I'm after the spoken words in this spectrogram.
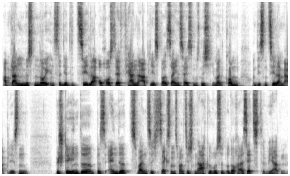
Ab dann müssen neu installierte Zähler auch aus der Ferne ablesbar sein. Das heißt, es muss nicht jemand kommen und diesen Zähler mehr ablesen. Bestehende bis Ende 2026 nachgerüstet oder auch ersetzt werden.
